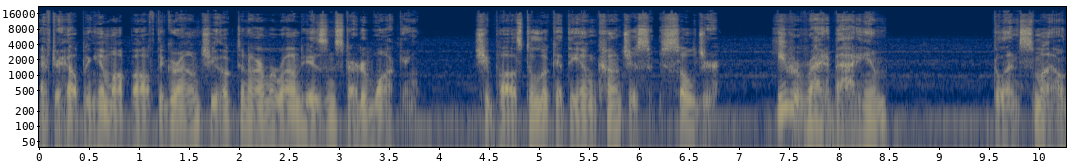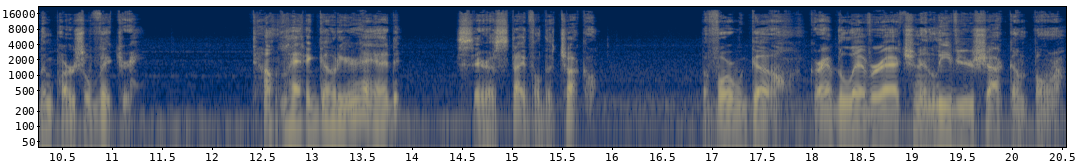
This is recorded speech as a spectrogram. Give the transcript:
After helping him up off the ground, she hooked an arm around his and started walking. She paused to look at the unconscious soldier. You were right about him. Glenn smiled in partial victory. Don't let it go to your head. Sarah stifled a chuckle. Before we go, grab the lever action and leave your shotgun for him.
